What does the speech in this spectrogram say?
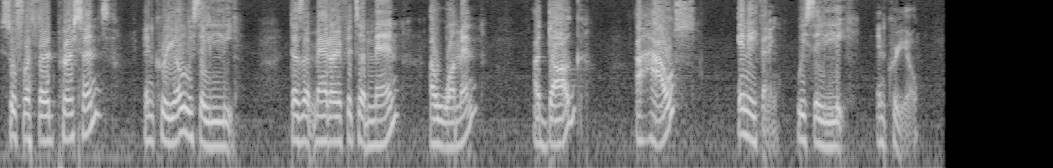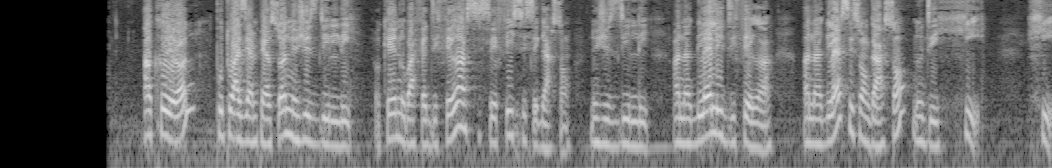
So for third persons, in Creole we say li. Doesn't matter if it's a man, a woman, a dog, a house, anything. We say li in Creole. An Creole, pou toazyen person, nou jist di li. Ok, nou pa fe diferans si se fi, si se gason. Nou jist di li. An anglè li diferans. An anglè, si son gason, nou di he. He.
